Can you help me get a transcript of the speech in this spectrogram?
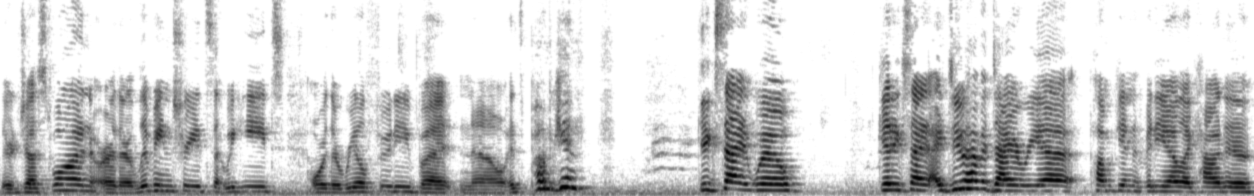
they're just one or they're living treats that we eat or they're real foodie, but no, it's pumpkin. Get excited, woo. Get excited. I do have a diarrhea pumpkin video, like how to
